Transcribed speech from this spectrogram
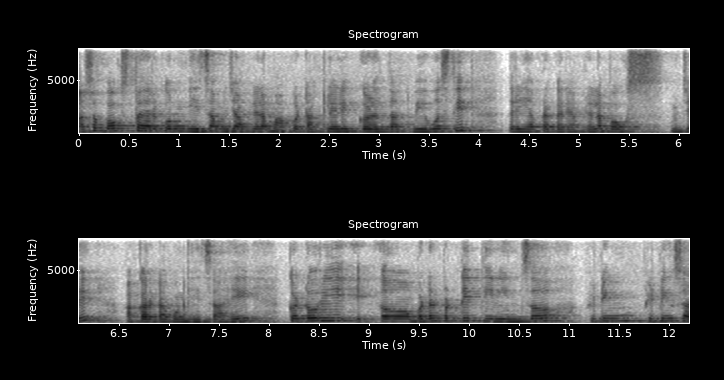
असा बॉक्स तयार करून घ्यायचा म्हणजे आपल्याला मापं टाकलेले कळतात व्यवस्थित तर या प्रकारे आपल्याला बॉक्स म्हणजे आकार टाकून घ्यायचा आहे. कटोरी बटनपट्टी तीन इंच फिटिंग फिटिंग सा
